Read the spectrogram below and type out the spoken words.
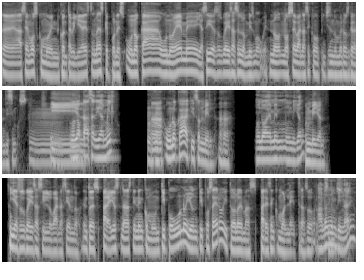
eh, hacemos como en contabilidad de estas maneras que pones 1K, 1M y así. Esos güeyes hacen lo mismo, güey. No, no se van así como pinches números grandísimos. Mm, Y Uno el- K sería mil. ujú. Ah, 1K aquí son mil. Ajá. Uno M un millón. Un millón. Y esos güeyes así lo van haciendo. Entonces, para ellos nada más tienen como un tipo 1 y un tipo 0 y todo lo demás parecen como letras o Hablan en binario.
